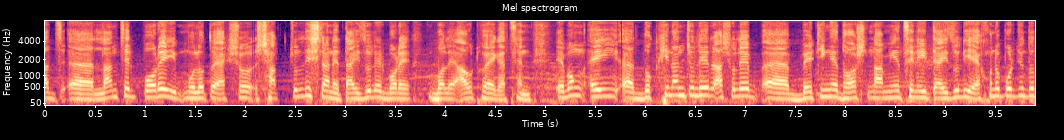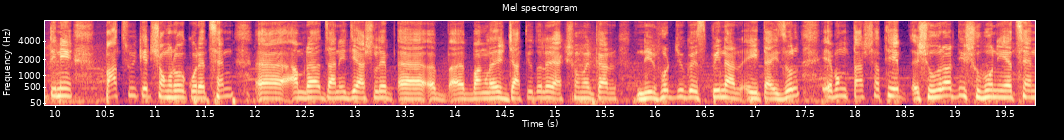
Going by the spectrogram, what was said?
আজ লাঞ্চের পরেই মূলত একশো সাতচল্লিশ রানে তাইজুলের বলে বলে আউট হয়ে গেছেন। এবং এই দক্ষিণাঞ্চলের আসলে ব্যাটিংয়ে ধস নামিয়েছেন এই তাইজুলি এখনও পর্যন্ত তিনি পাঁচ উইকেট সংগ্রহ করেছেন। আমরা জানি যে আসলে বাংলাদেশ জাতীয় দলের এক সময়কার নির্ভরযোগ্য স্পিনার এই তাইজুল। এবং তার সাথে সোহরার্দি শুভ নিয়েছেন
